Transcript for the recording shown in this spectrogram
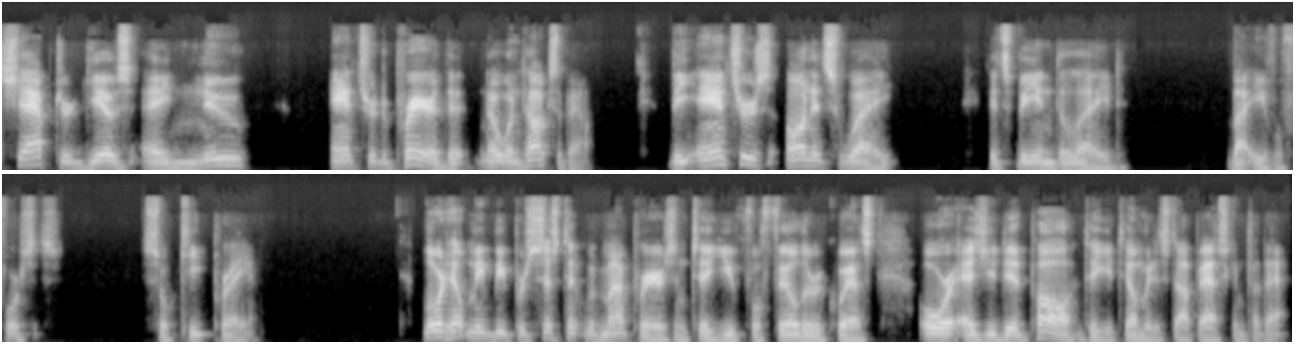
chapter gives a new answer to prayer that no one talks about. The answer's on its way. It's being delayed by evil forces. So keep praying. Lord, help me be persistent with my prayers until you fulfill the request, or as you did Paul, until you tell me to stop asking for that.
